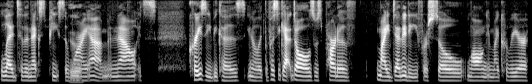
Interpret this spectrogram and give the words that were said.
led to the next piece of where I am. And now it's crazy because you know, like the Pussycat Dolls was part of my identity for so long in my career,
